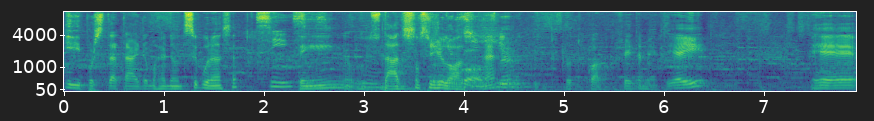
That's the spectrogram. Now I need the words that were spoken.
E por se tratar de uma reunião de segurança, Sim, tem sim. os dados são sigilosos, Protocolo, né? né? Protocolo, perfeitamente. E aí, é,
